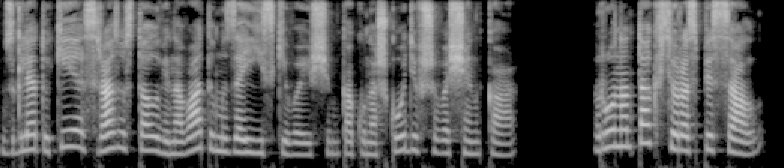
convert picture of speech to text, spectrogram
Взгляд у Кея сразу стал виноватым и заискивающим, как у нашкодившего щенка. Ронан так все расписал,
